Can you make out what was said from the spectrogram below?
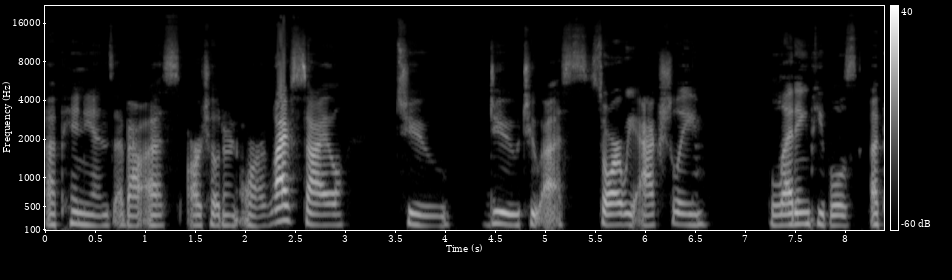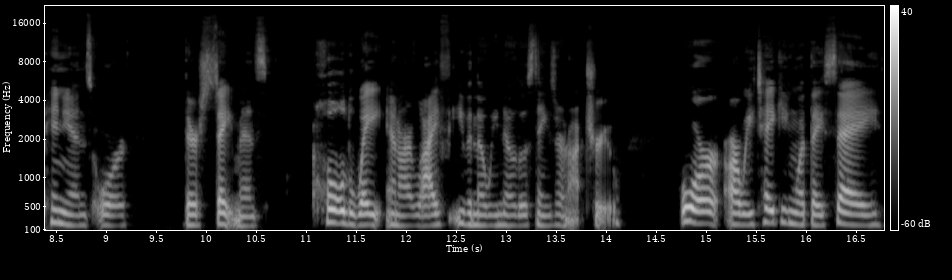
opinions about us, our children, or our lifestyle to do to us. So are we actually letting people's opinions or their statements hold weight in our life, even though we know those things are not true? Or are we taking what they say,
